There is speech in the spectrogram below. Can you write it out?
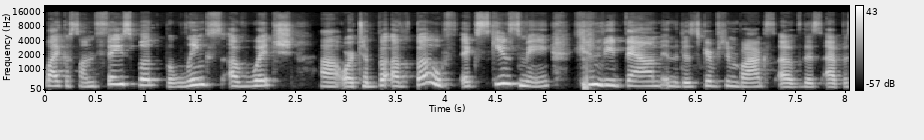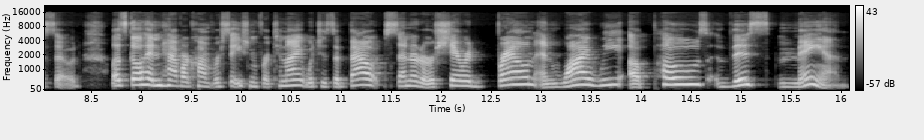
like us on Facebook, the links of which, uh, or to of both, excuse me, can be found in the description box of this episode. Let's go ahead and have our conversation for tonight, which is about Senator Sherrod Brown and why we oppose this man.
